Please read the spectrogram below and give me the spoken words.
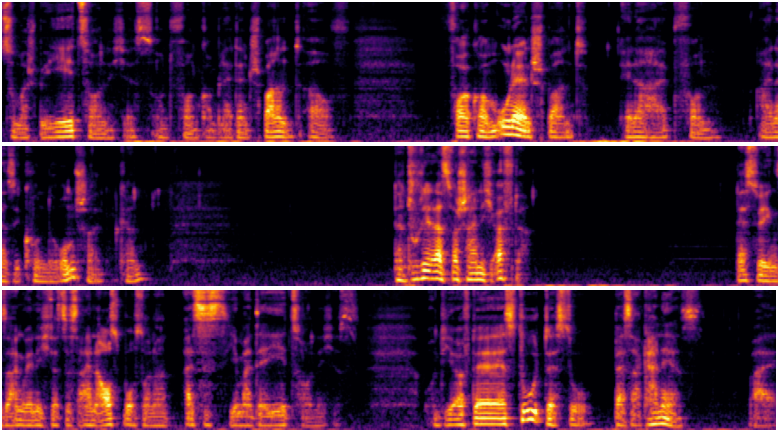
zum Beispiel jähzornig ist und von komplett entspannt auf vollkommen unentspannt innerhalb von einer Sekunde umschalten kann, dann tut er das wahrscheinlich öfter. Deswegen sagen wir nicht, das ist ein Ausbruch, sondern es ist jemand, der jähzornig ist. Und je öfter er es tut, desto besser kann er es. Weil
